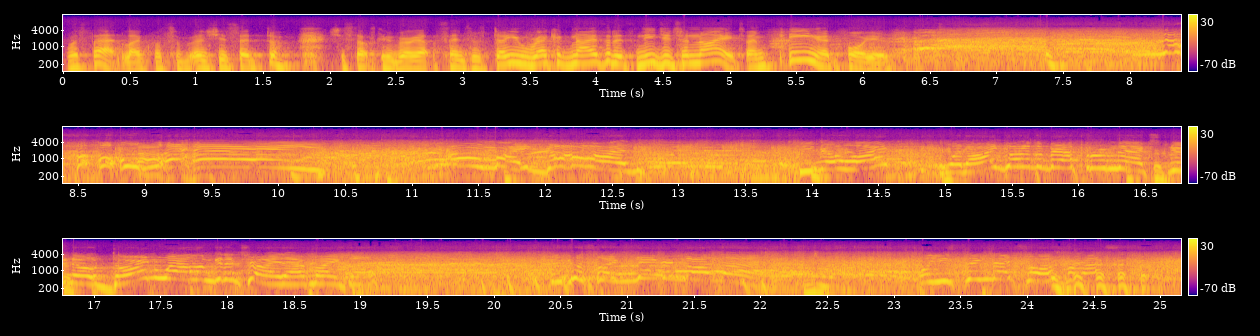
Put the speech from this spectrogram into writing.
What's that? Like, what's? The, and she said, she starts getting very upset and says, "Don't you recognize it? It's Need You Tonight. I'm peeing it for you." No way! Oh my God! You know what? When I go to the bathroom next, you know darn well I'm gonna try that, Michael. Because I've never done that. Will you sing that song for us?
